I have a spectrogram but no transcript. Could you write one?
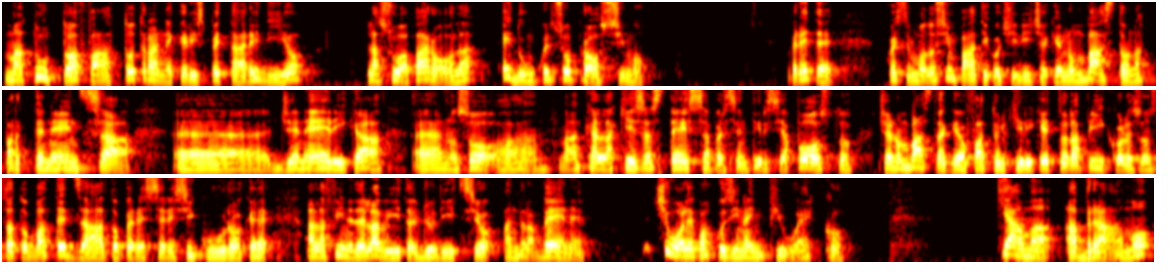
Ma tutto ha fatto tranne che rispettare Dio, la sua parola e dunque il suo prossimo. Vedete, questo in modo simpatico ci dice che non basta un'appartenenza eh, generica, eh, non so, eh, anche alla Chiesa stessa per sentirsi a posto. Cioè non basta che ho fatto il chirichetto da piccolo e sono stato battezzato per essere sicuro che alla fine della vita il giudizio andrà bene. Ci vuole qualcosina in più, ecco. Chiama Abramo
